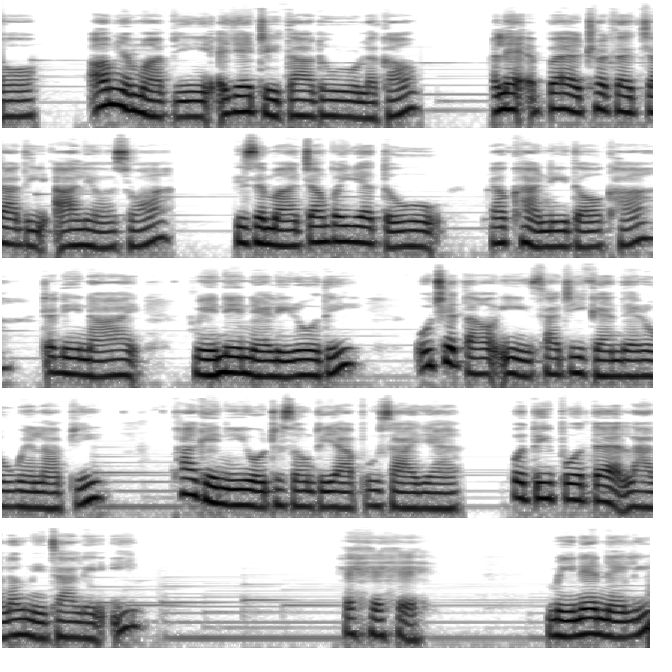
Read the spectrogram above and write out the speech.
သော အောက်မြန်မာပြည်အရက်ဒေတာတို့လို၎င်းအလဲအပတ်ထွက်သက်ကြသည့်အားလျော်စွာဒီဇင်ဘာကျောင်းပိတ်ရက်သို့ရောက်ခါနေသောအခါတနေ့၌မင်းနှင့်နယ်လီတို့သည်ဦးချစ်တောင်းဤစာကြည့်ကန်တဲ့တို့ဝင်လာပြီးဖခင်ကြီးကိုတစုံတရာပူစာရန်ပုတိပုတ်သက်လာလောက်နေကြလေ၏ ဟဲဟဲဟဲမင်းနဲ့နယ်လီ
